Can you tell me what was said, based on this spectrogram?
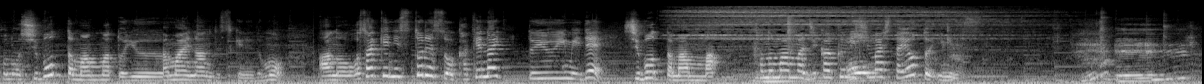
この絞ったまんまという名前なんですけれどもあのお酒にストレスをかけないという意味で絞ったまんまそのまんま自覚にしましたよという意味ですえー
